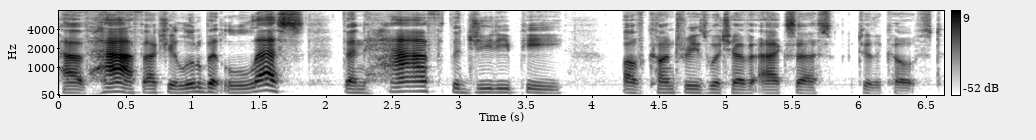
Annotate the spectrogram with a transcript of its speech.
have half, actually a little bit less than half the GDP of countries which have access to the coast.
